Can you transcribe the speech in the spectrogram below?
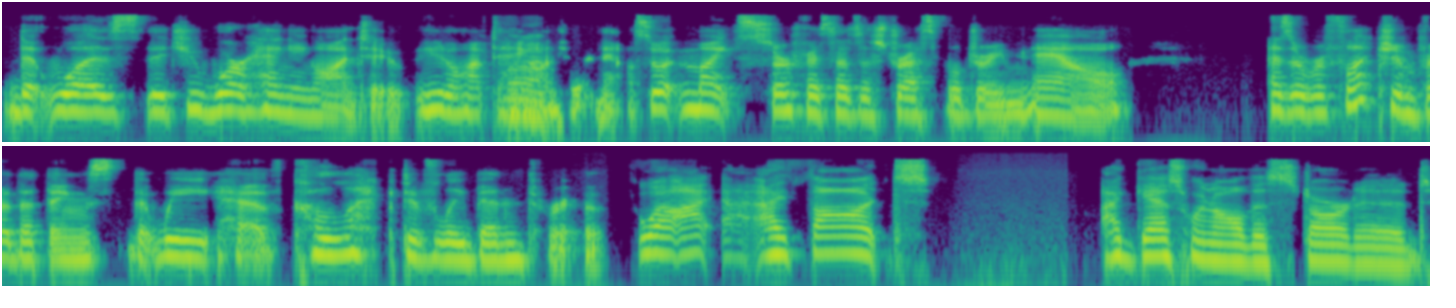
that was that you were hanging on to. You don't have to hang Right. on to it now. So it might surface as a stressful dream now as a reflection for the things that we have collectively been through. Well, I I thought, I guess when all this started,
